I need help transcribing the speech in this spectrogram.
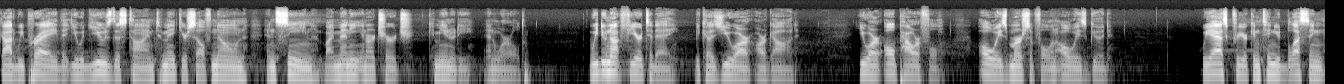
God, we pray that you would use this time to make yourself known and seen by many in our church, community, and world. We do not fear today because you are our God. You are all powerful, always merciful, and always good. We ask for your continued blessing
